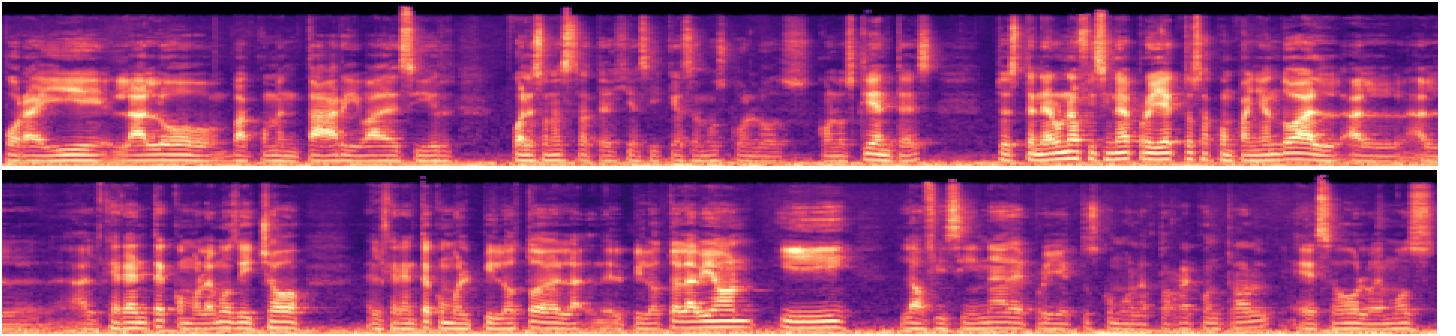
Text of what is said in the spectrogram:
por ahí Lalo va a comentar y va a decir cuáles son las estrategias y qué hacemos con los, con los clientes. Entonces, tener una oficina de proyectos acompañando al, al, al, gerente, como lo hemos dicho, el gerente como el piloto, del piloto del avión y la oficina de proyectos como la torre de control, eso lo hemos,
